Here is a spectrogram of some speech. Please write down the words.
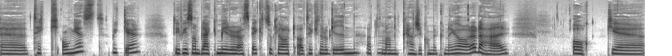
eh, techångest mycket. Det finns en Black Mirror-aspekt såklart av teknologin, att Mm. man kanske kommer kunna göra det här. Och eh,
